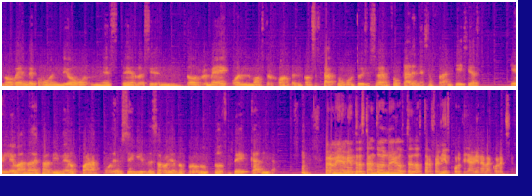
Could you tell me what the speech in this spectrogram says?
no vende como vendió un este, Resident 2 Remake o el Monster Hunter. Entonces Capcom, como tú dices, se va a enfocar en esas franquicias que le van a dejar dinero para poder seguir desarrollando productos de calidad. Pero mire, mientras tanto en Mega usted va a estar feliz porque ya viene la colección.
